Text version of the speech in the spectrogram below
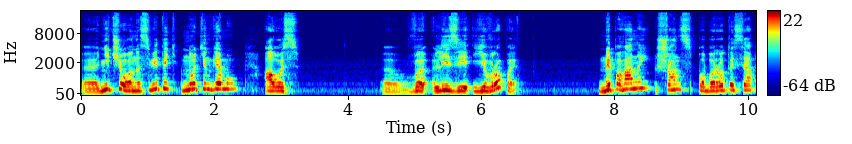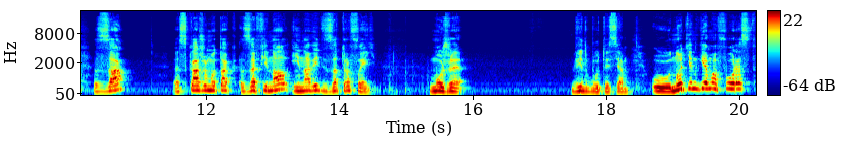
е, нічого не світить Нотінгему, а ось в Лізі Європи непоганий шанс поборотися за, е, скажімо так, за фінал і навіть за трофей може відбутися у Нотінгема Форест.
